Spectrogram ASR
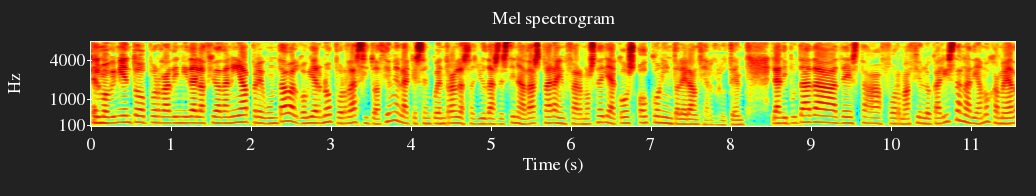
El Movimiento por la Dignidad y la Ciudadanía preguntaba al Gobierno por la situación en la que se encuentran las ayudas destinadas para enfermos celíacos o con intolerancia al gluten. La diputada de esta formación localista, Nadia Mohamed,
